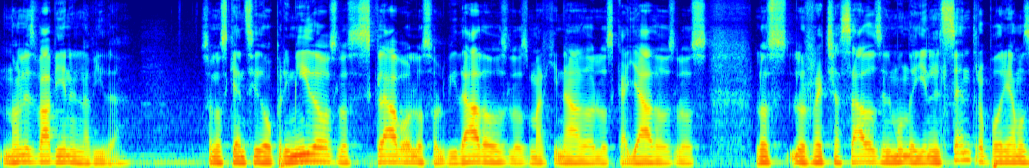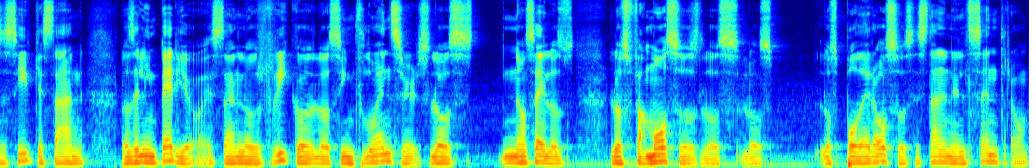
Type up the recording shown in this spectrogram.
no les va bien en la vida. Son los que han sido oprimidos, los esclavos, los olvidados, los marginados, los callados, los, los, los, rechazados del mundo. Y en el centro podríamos decir que están los del imperio, están los ricos, los influencers, los no sé, los, los famosos, los, los, los poderosos están en el centro.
